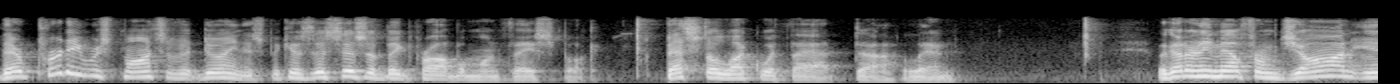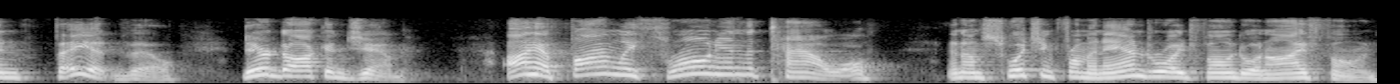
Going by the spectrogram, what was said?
they're pretty responsive at doing this because this is a big problem on Facebook. Best of luck with that, uh, Lynn. We got an email from John in Fayetteville. Dear Doc and Jim, I have finally thrown in the towel and I'm switching from an Android phone to an iPhone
